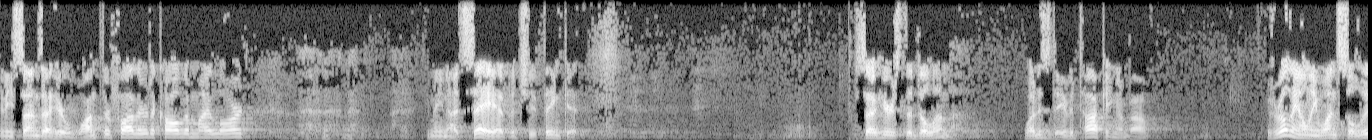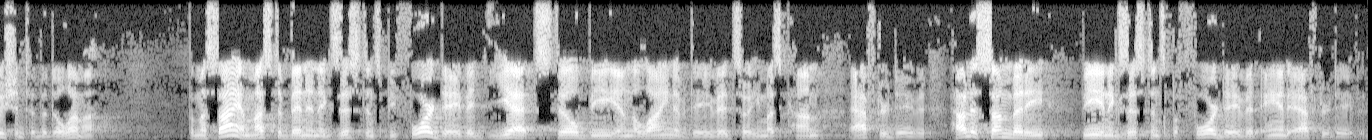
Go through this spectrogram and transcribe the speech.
Any sons out here want their father to call them my Lord? you may not say it, but you think it. So here's the dilemma what is David talking about? There's really only one solution to the dilemma. The Messiah must have been in existence before David, yet still be in the line of David, so he must come after David. How does somebody be in existence before David and after David?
